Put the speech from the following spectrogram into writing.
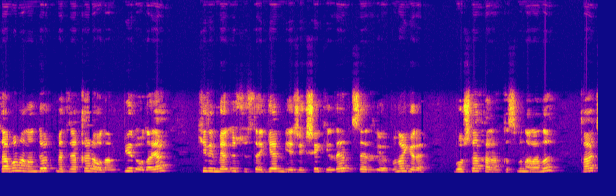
taban alan 4 metrekare olan bir odaya kilimler üst üste gelmeyecek şekilde seriliyor. Buna göre boşta kalan kısmın alanı kaç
